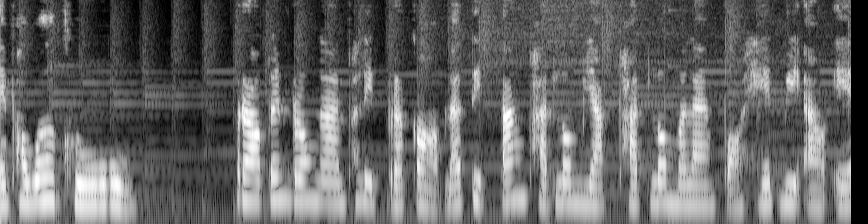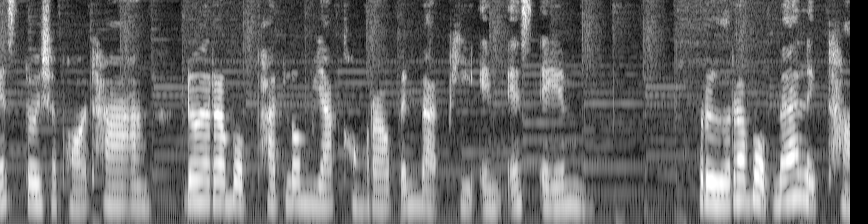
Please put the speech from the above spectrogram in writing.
ย Power Crew เราเป็นโรงงานผลิตประกอบและติดตั้งพัดลมยักษ์พัดลมแมลงปอ HVLS โดยเฉพาะทาง โดยระบบพัดลมยักษ์ของเราเป็นแบบ PMSM หรือระบบแม่เหล็กถา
